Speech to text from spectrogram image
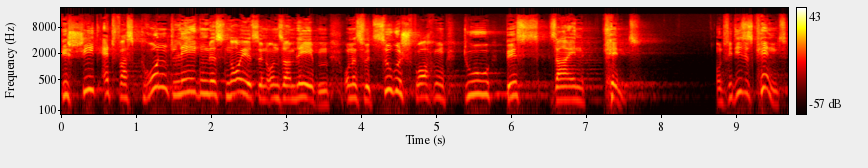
geschieht etwas Grundlegendes Neues in unserem Leben und es wird zugesprochen, du bist sein Kind. Und für dieses Kind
